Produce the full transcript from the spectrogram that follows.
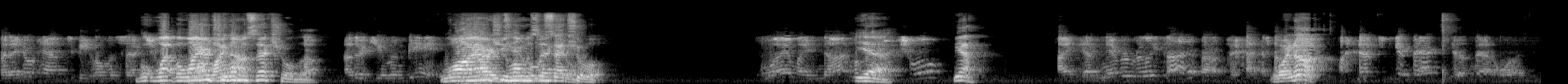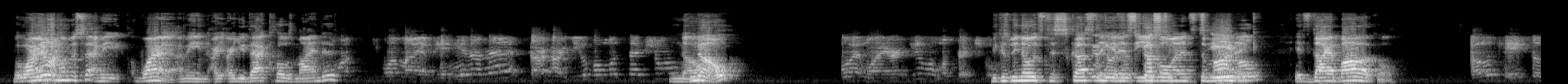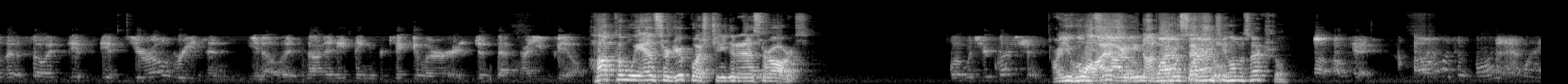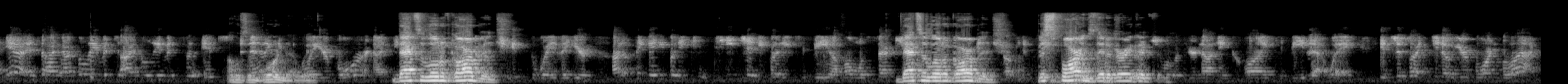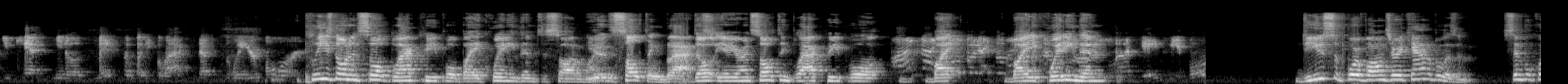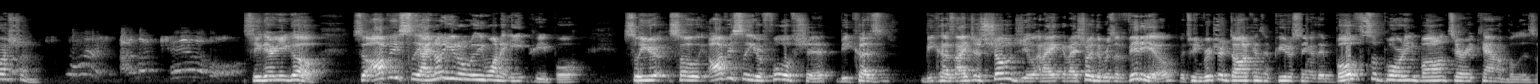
but I don't have to be homosexual. But why, but why Why- aren't why you not? homosexual though? Other human beings. Why, Why aren't aren't you you homosexual? Why am I not Yeah. homosexual? Yeah. I, I've never really thought about that. Why not? I have to get back to you on that one. But Why why, aren't not? you homosexual? I mean, why? I mean, are, are you that close-minded? You want, you want my opinion on that? Are, are you homosexual? No. No. Because we know it's disgusting and it's it's disgusting. evil and it's It's demonic. evil. It's diabolical. Okay, so the, so it, it, it's your own reason, you know, it's not anything in particular, it's just that's how you feel. How come we answered your question? You didn't answer ours. What was your question? Are you why are you not why, Why aren't you homosexual? Oh, okay. I Um, wasn't born that way. yeah, I, I believe it's, I believe it's, it's I wasn't born that way. way you're born. I That's a load of I don't garbage. think It's the way that you're, I don't think anybody can teach anybody to be a homosexual. That's a load of garbage. The Spartans did a very good. If you're not inclined to be that way, it's just like you know you're born black. You can't you know make somebody black. That's the way you're born. Please don't insult black people by equating them to sodomites. You're sodomites. insulting blacks. Don't, you're insulting black people by by equating them. Black gay people. Do you support voluntary cannibalism? Simple question. Of course, I'm a cannibal. See, there you go. So obviously, I know you don't really want to eat people. So you're so obviously you're full of shit because because I just showed you and I and I showed you there was a video between Richard Dawkins and Peter Singer. They're both supporting voluntary cannibalism.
